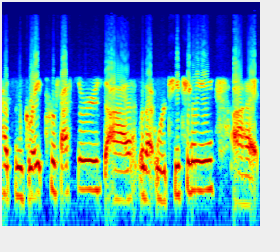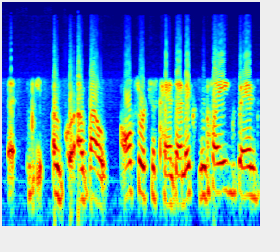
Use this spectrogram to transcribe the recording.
had some great professors uh, that were teaching me uh, about all sorts of pandemics and plagues. And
